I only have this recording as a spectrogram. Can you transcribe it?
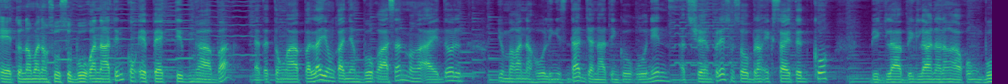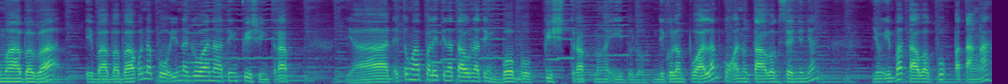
Ito naman ang susubukan natin kung effective nga ba. At ito nga pala yung kanyang bukasan mga idol. Yung mga nahuling isda dyan natin kukunin. At syempre sa sobrang excited ko, bigla-bigla na lang akong bumababa. Ibababa ko na po yung nagawa nating fishing trap. Yan. Ito nga pala yung tinatawag nating bobo fish trap mga idolo. Hindi ko lang po alam kung anong tawag sa inyo niyan. Yung iba tawag po patanga.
